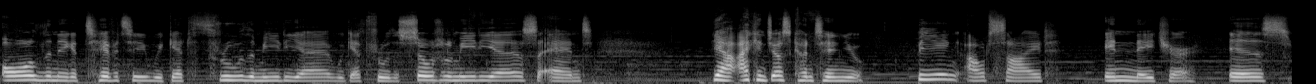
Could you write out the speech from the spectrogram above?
all the negativity we get through the media, we get through the social medias, and yeah, I can just continue. Being outside in nature is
